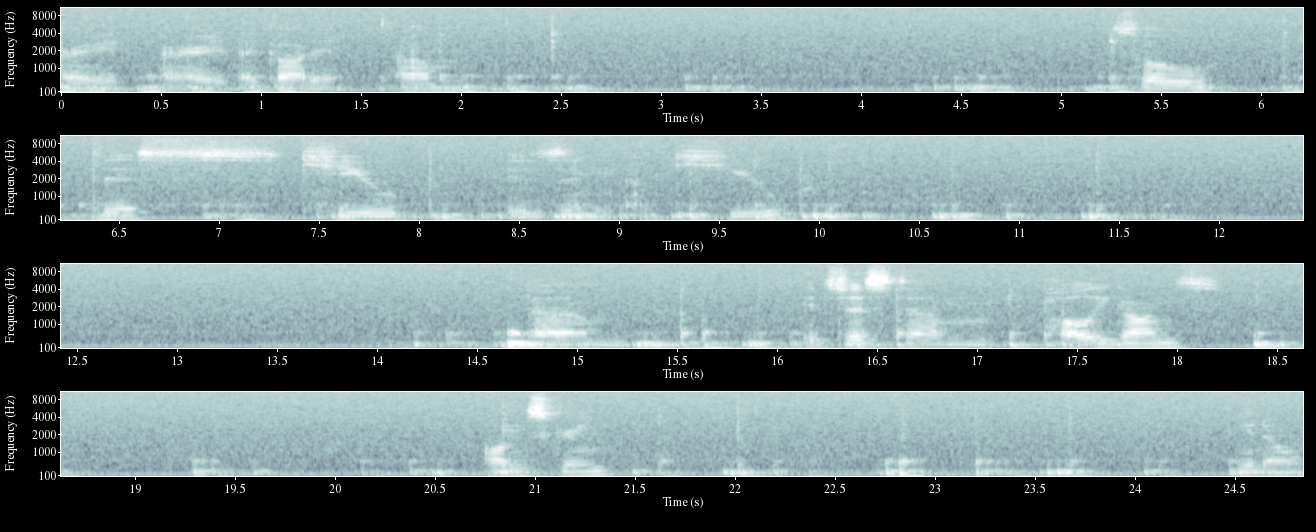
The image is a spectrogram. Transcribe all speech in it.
Alright, alright, I got it. Um, so this cube isn't a cube. It's just um, polygons on the screen. You know,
